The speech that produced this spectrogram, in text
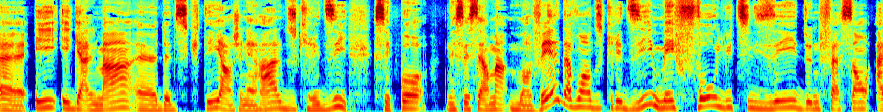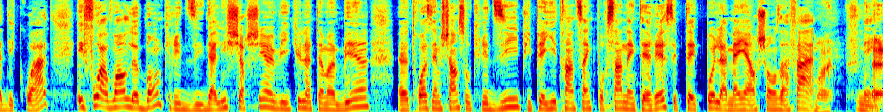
Euh, et également euh, de discuter en général du crédit c'est pas nécessairement mauvais d'avoir du crédit, mais faut l'utiliser d'une façon adéquate. Il faut avoir le bon crédit, d'aller chercher un véhicule automobile, euh, troisième chance au crédit, puis payer 35 d'intérêt, c'est peut-être pas la meilleure chose à faire. Mais euh,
